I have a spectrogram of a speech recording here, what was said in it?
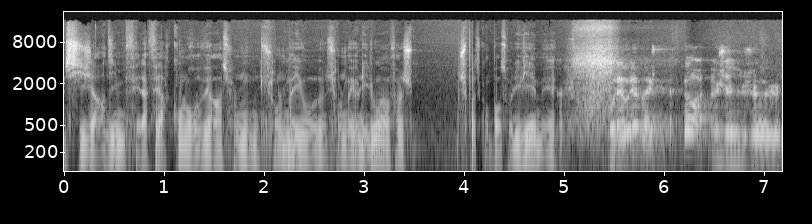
si Jardim fait l'affaire, qu'on le reverra sur le, sur le, maillot, sur le maillot lillois. Enfin, je, je sais pas ce qu'en pense Olivier, mais. Oui, oui, bah, je suis d'accord. Je, je,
